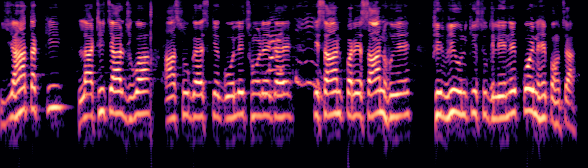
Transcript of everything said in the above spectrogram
यहाँ तक कि लाठीचार्ज हुआ आँसू गैस के गोले छोड़े गए किसान परेशान हुए फिर भी उनकी सुध लेने कोई नहीं पहुँचा।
